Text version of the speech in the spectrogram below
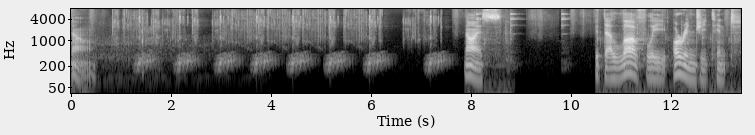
No. Nice. Get that lovely orangey tint.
